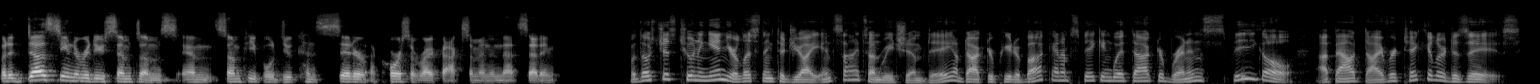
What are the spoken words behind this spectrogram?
but it does seem to reduce symptoms. And some people do consider a course of rifaximin in that setting. For those just tuning in, you're listening to GI Insights on ReachMD. I'm Dr. Peter Buck, and I'm speaking with Dr. Brennan Spiegel about diverticular disease.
